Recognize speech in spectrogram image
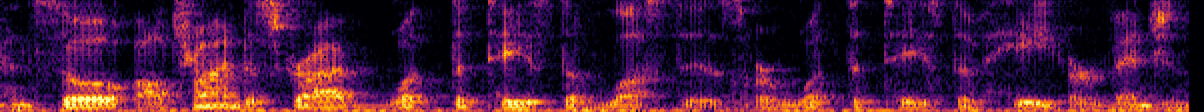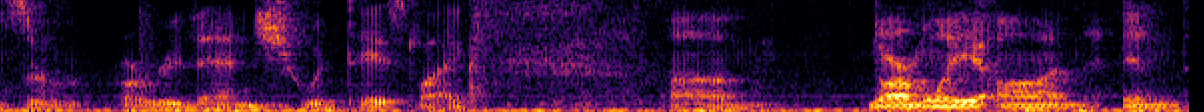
and so I'll try and describe what the taste of lust is, or what the taste of hate or vengeance or, or revenge would taste like. Um, normally, on in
